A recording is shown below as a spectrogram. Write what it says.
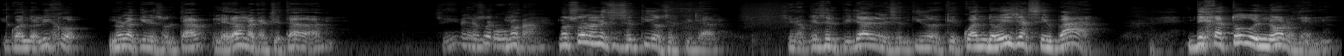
Y cuando el hijo no la quiere soltar, le da una cachetada. ¿sí? No, so- no solo en ese sentido es el pilar, sino que es el pilar en el sentido de que cuando ella se va, deja todo en orden.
